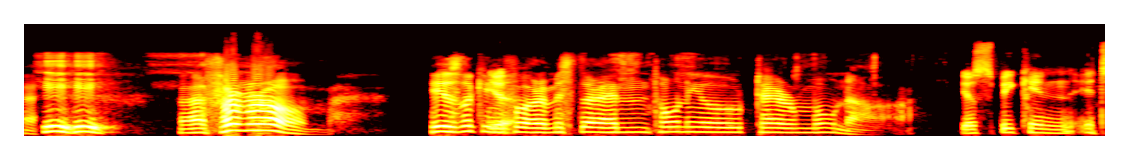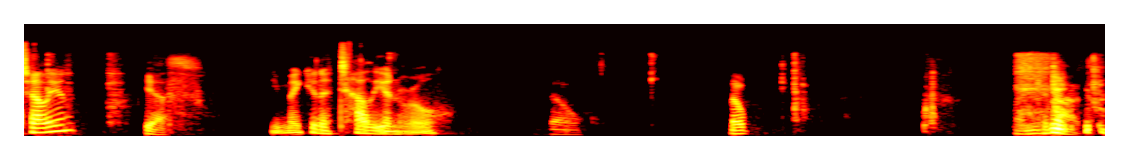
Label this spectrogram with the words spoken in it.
uh, from Rome. He is looking Yeah. for Mr. Antonio Termona. You're speaking Italian. Yes. You make an Italian roll. No. Nope.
